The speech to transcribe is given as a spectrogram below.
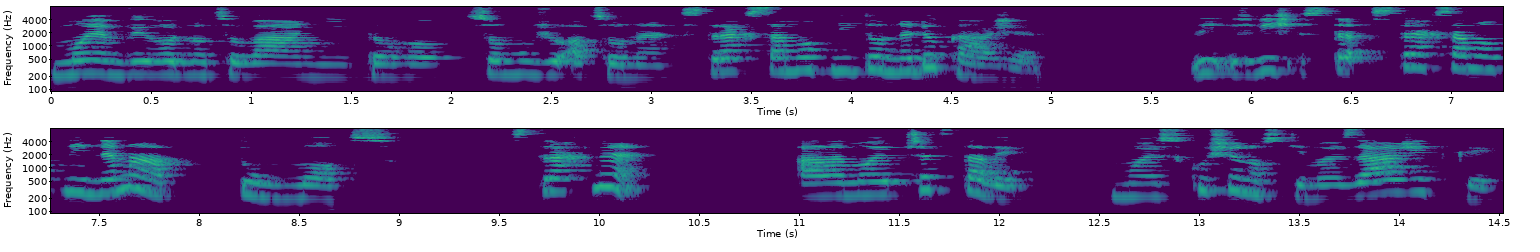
mojem vyhodnocování toho, co můžu a co ne. Strach samotný to nedokáže. Víš, strach samotný nemá tu moc. Strach ne. Ale moje představy, moje zkušenosti, moje zážitky,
